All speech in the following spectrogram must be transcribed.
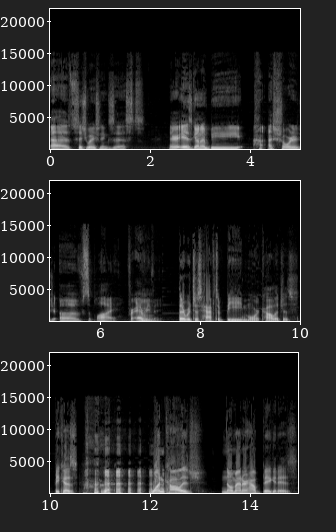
uh, situation exists, there is going to be a shortage of supply for hmm. everything. there would just have to be more colleges because one college, no matter how big it is,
